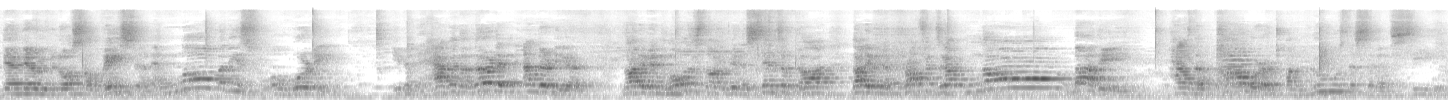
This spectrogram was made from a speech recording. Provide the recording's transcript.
then there will be no salvation, and nobody is worthy. Even heaven and earth and under the earth, not even Moses, not even the saints of God, not even the prophets of God, nobody has the power to unloose the seventh seal.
